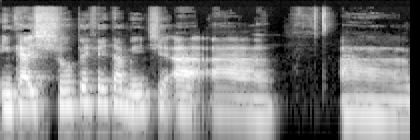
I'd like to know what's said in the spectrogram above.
Encaixou perfeitamente a, a, a,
